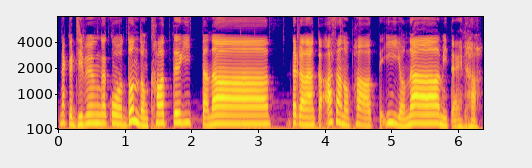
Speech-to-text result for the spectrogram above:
なんか自分がこうどんどん変わっていったなだからなんか朝のパーっていいよなみたいな。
